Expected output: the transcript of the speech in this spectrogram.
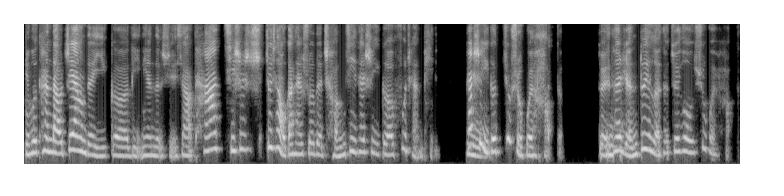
你会看到这样的一个理念的学校，它其实是就像我刚才说的，成绩它是一个副产品，它是一个就是会好的。对他人对了，他最后是会好的。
